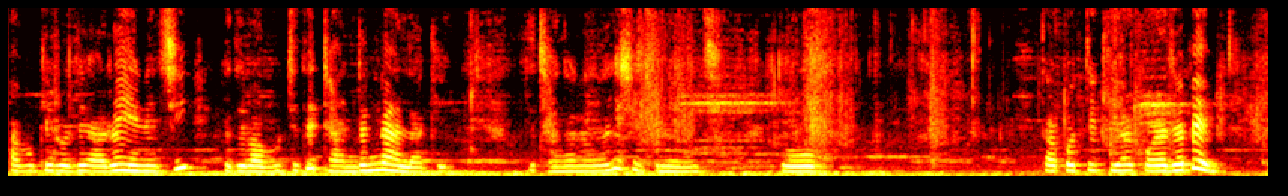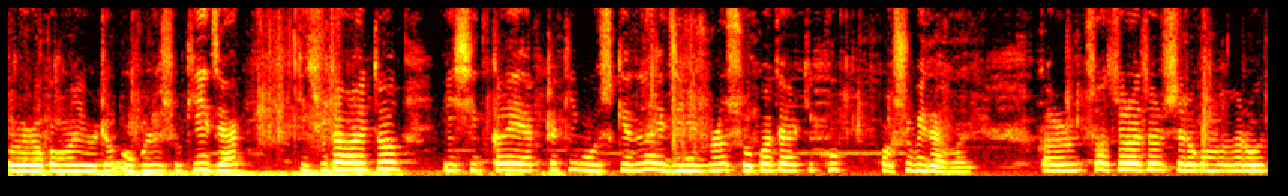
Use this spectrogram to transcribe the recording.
বাবুকে রোদে আরও এনেছি, যাতে বাবুর যাতে ঠান্ডা না লাগে। ঠান্ডা না লাগে সেজন্য এনেছি। তো তারপর তো কী আর করা যাবে? কোনো রকম ওই ওটা ওগুলো শুকিয়ে যাক। কিছুটা হয়তো এই শীতকালে একটা কি মুশকিল না, এই জিনিসগুলো শুকোতে আর কি খুব অসুবিধা হয়। কারণ সচরাচর সেরকমভাবে রোদ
